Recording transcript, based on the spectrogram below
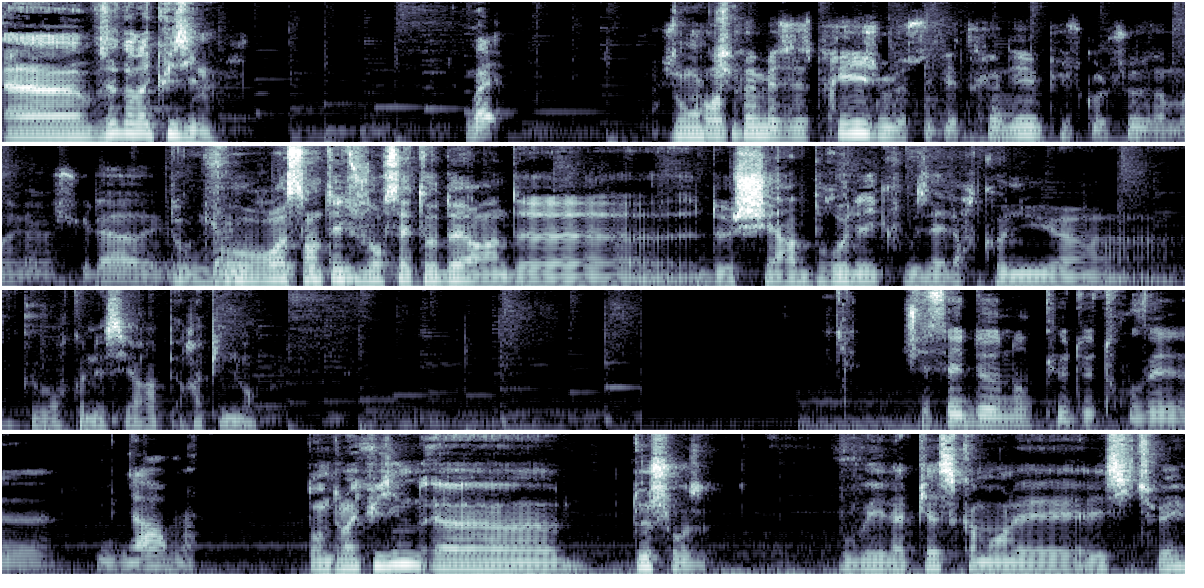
Euh, vous êtes dans la cuisine. Ouais. Je Donc, peu mes esprits, je me suis fait traîner plus qu'autre chose. hein, Moi, je suis là. donc calme, vous ressentez toujours cette odeur hein, de, de chair brûlée que vous avez reconnue, euh, que vous reconnaissez rap- rapidement. J'essaye de, donc de trouver euh, une arme. Donc dans la cuisine, euh, deux choses. Vous voyez la pièce, comment elle est, elle est située.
